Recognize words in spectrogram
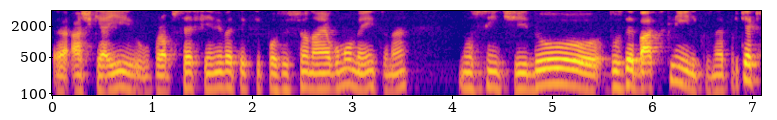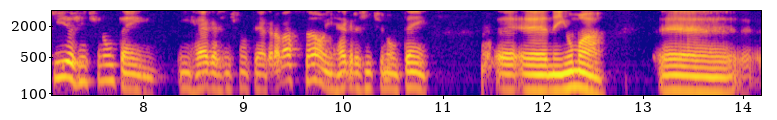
é, acho que aí o próprio CFM vai ter que se posicionar em algum momento, né? No sentido dos debates clínicos, né? Porque aqui a gente não tem, em regra a gente não tem a gravação, em regra a gente não tem é, é, nenhuma é,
